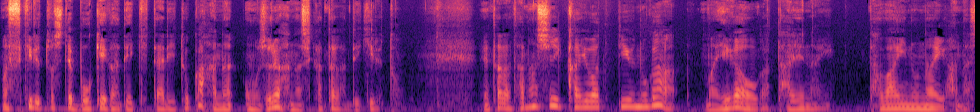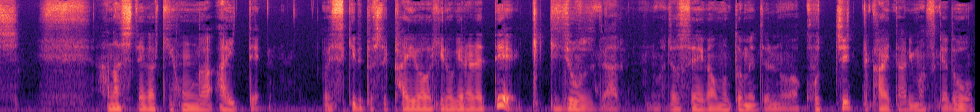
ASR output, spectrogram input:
まあ、スキルとしてボケができたりとか、面白い話し方ができると。えただ楽しい会話っていうのが、まあ、笑顔が絶えない、たわいのない話。話し手が基本が相手。スキルとして会話を広げられて聞き上手である。女性が求めてるのはこっちって書いてありますけど、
